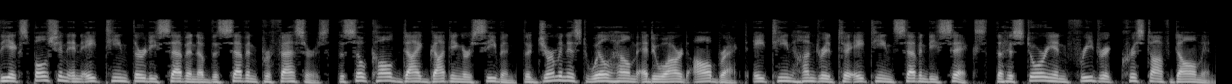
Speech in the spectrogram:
The expulsion in 1837 of the seven professors, the so-called Die Göttinger Sieben, the Germanist Wilhelm Eduard Albrecht (1800–1876), the historian Friedrich Christoph Dahlmann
